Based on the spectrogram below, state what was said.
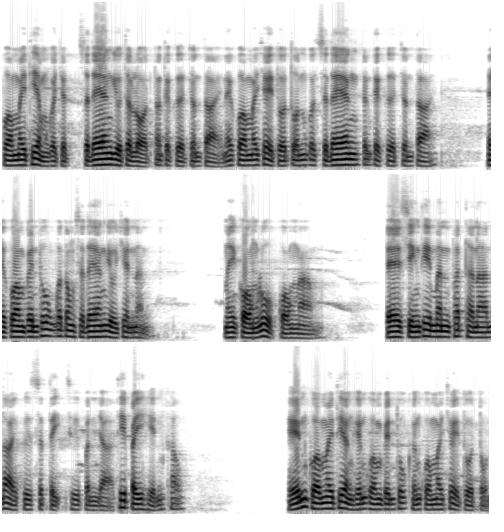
ความไม่เที่ยมก็จะแสดงอยู่ตลอดตั้งแต่เกิดจนตาย ในความไม่ใช่ตัวตนก็แสดงตั้งแต่เกิดจนตาย ในความเป็นทุกข์ก็ต้องแสดงอยู่เช่นนั้น ในกองรูปกองนาม แต่สิ่งที่มันพัฒนาได้คือสติคือปัญญาที่ไปเห็นเขาเห็นความไม่เที่ยงเห็นความเป็นทุกข์เห็นความไม่ใช่ตัวตน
